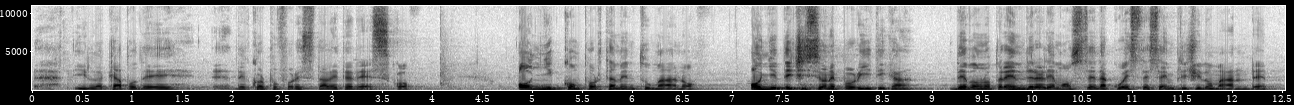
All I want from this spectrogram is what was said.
eh, il capo de, eh, del corpo forestale tedesco. Ogni comportamento umano Ogni decisione politica devono prendere le mosse da queste semplici domande.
